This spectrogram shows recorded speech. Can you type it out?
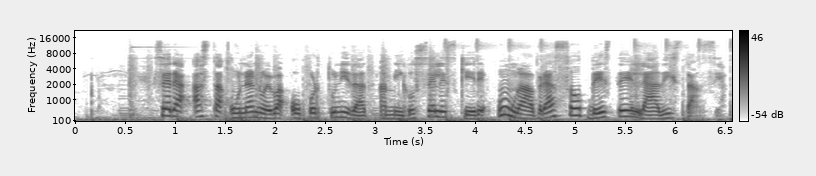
Será hasta una nueva oportunidad, amigos. Se les quiere un abrazo desde la distancia.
